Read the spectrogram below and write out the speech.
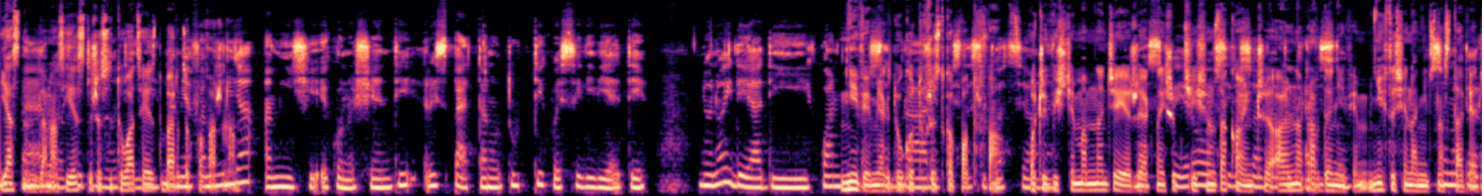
Jasnym dla nas jest, że sytuacja jest bardzo poważna. famiglia, amici e conoscenti rispettano tutti questi divieti. Nie wiem, jak długo to wszystko potrwa. Oczywiście mam nadzieję, że jak najszybciej się zakończy, ale naprawdę nie wiem. Nie chcę się na nic nastawiać.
